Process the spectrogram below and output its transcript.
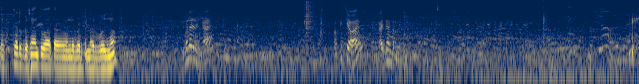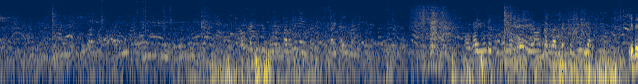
ఎక్కడ ప్రశాంత వాతావరణంలో పెడుతున్నారు భోజనం? పంపించావా? ఇది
